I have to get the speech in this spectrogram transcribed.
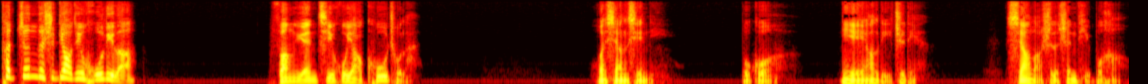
他真的是掉进湖里了。方圆几乎要哭出来。我相信你，不过，你也要理智点。肖老师的身体不好，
